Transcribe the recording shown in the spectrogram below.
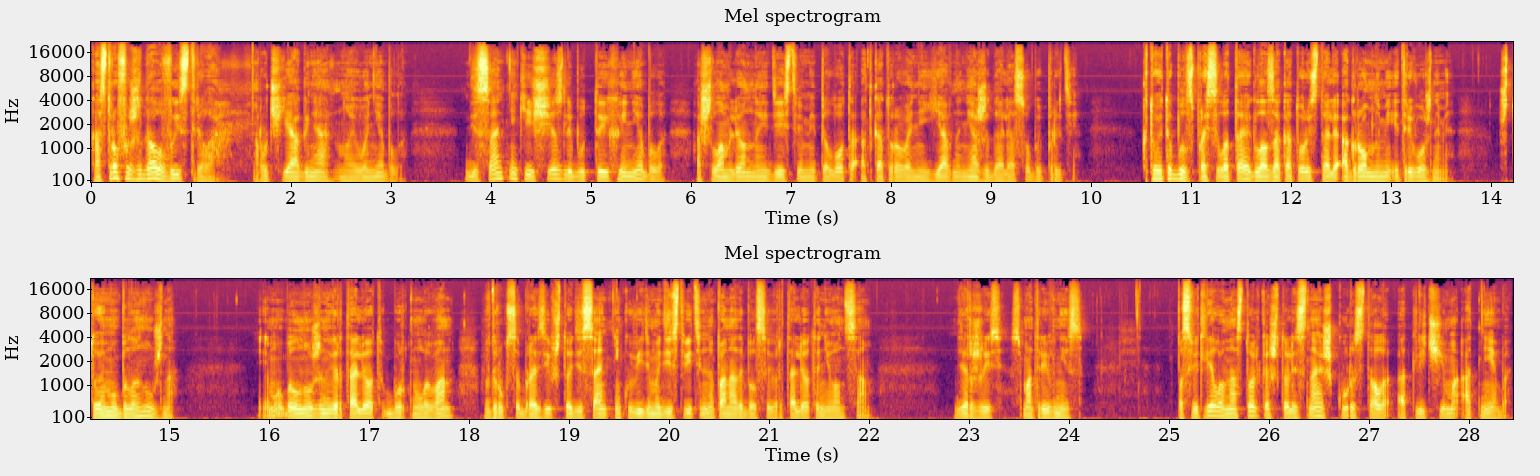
Костров ожидал выстрела, ручья огня, но его не было. Десантники исчезли, будто их и не было, ошеломленные действиями пилота, от которого они явно не ожидали особой прыти. «Кто это был?» – спросила Тая, глаза которой стали огромными и тревожными. «Что ему было нужно?» Ему был нужен вертолет, буркнул Иван, вдруг сообразив, что десантнику, видимо, действительно понадобился вертолет, а не он сам. «Держись, смотри вниз». Посветлело настолько, что лесная шкура стала отличима от неба,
